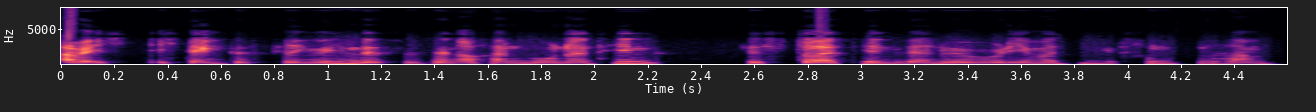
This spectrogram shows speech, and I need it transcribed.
Aber ich, ich denke, das kriegen wir hin. Das ist ja noch ein Monat hin bis dorthin werden wir wohl jemanden gefunden haben.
